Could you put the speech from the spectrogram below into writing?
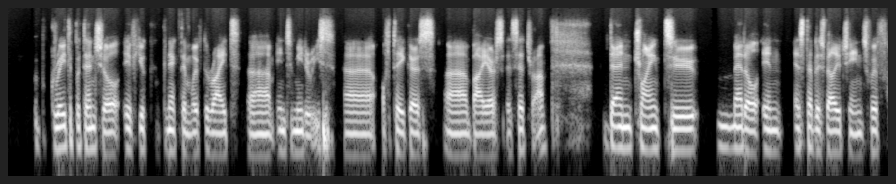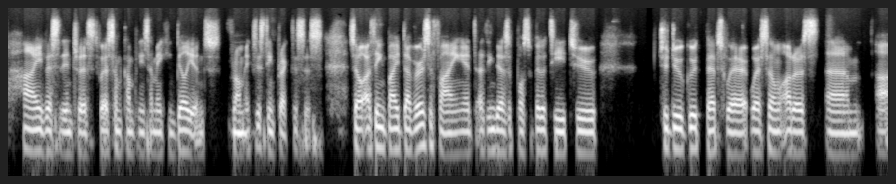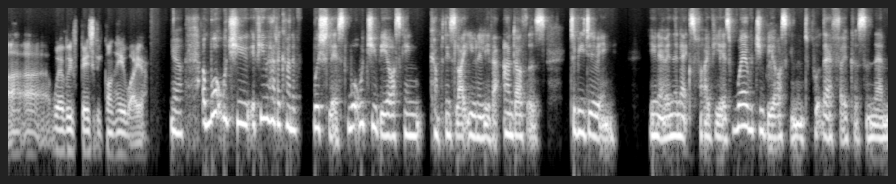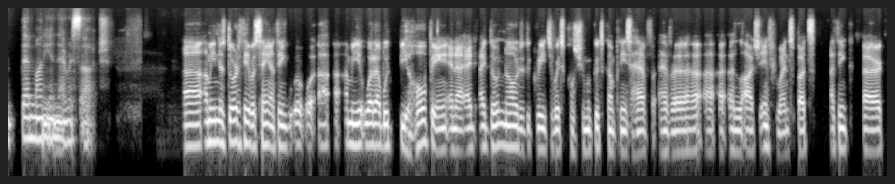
greater potential if you connect them with the right um, intermediaries, uh, off takers, uh, buyers, etc. than trying to meddle in established value chains with high vested interest where some companies are making billions from mm-hmm. existing practices so i think by diversifying it i think there's a possibility to to do good perhaps where where some others um, uh, where we've basically gone haywire. Yeah. And what would you, if you had a kind of wish list, what would you be asking companies like Unilever and others to be doing, you know, in the next five years? Where would you be asking them to put their focus and their, their money and their research? Uh, I mean, as Dorothy was saying, I think, I mean, what I would be hoping, and I, I don't know the degree to which consumer goods companies have have a, a, a large influence, but I think uh,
